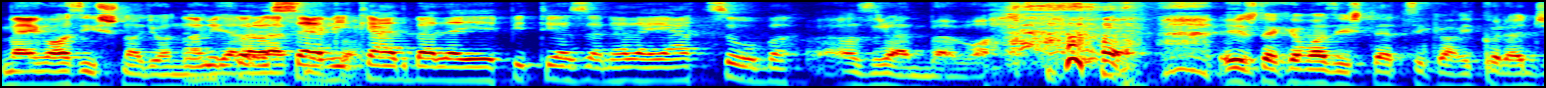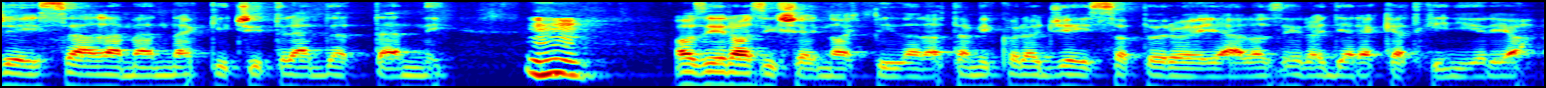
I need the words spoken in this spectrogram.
Meg az is nagyon nagy amikor jelenet. Amikor a szevikát beleépíti a zene lejátszóba. Az rendben van. és nekem az is tetszik, amikor a Jay lemennek kicsit rendet tenni. Uh-huh azért az is egy nagy pillanat, amikor a Jace a pöröljel azért a gyereket kinyírja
